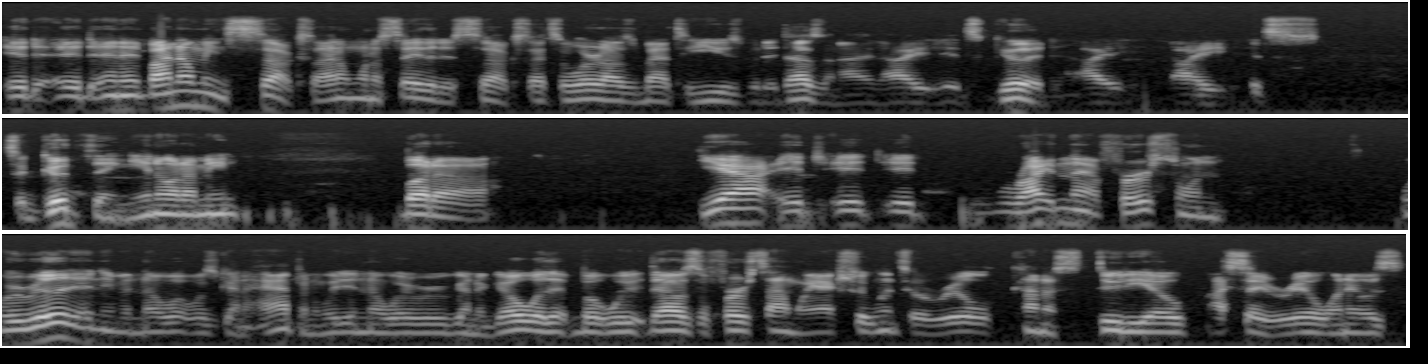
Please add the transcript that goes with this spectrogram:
it, it and it by no means sucks. I don't want to say that it sucks. That's a word I was about to use, but it doesn't. I, I it's good. I, I it's it's a good thing. You know what I mean? But uh, yeah, it it it right in that first one, we really didn't even know what was going to happen. We didn't know where we were going to go with it. But we that was the first time we actually went to a real kind of studio. I say real when it was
